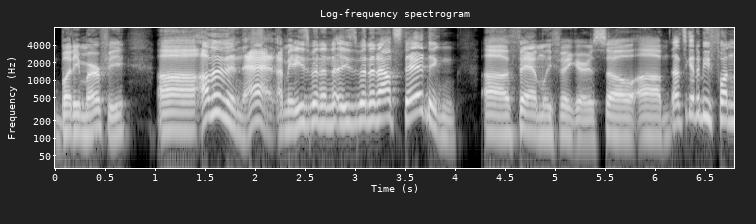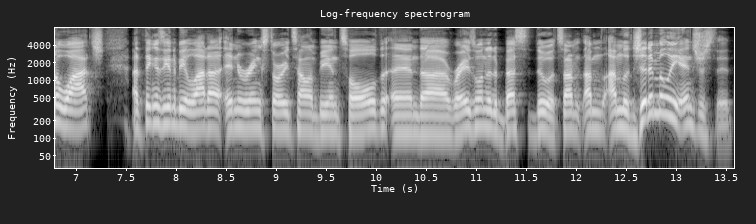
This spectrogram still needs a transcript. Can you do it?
Buddy Murphy. Uh, other than that, I mean, he's been an, he's been an outstanding uh, family figures. So um, that's going to be fun to watch. I think there's going to be a lot of in ring storytelling being told, and uh, Ray's one of the best to do it. So I'm I'm, I'm legitimately interested.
